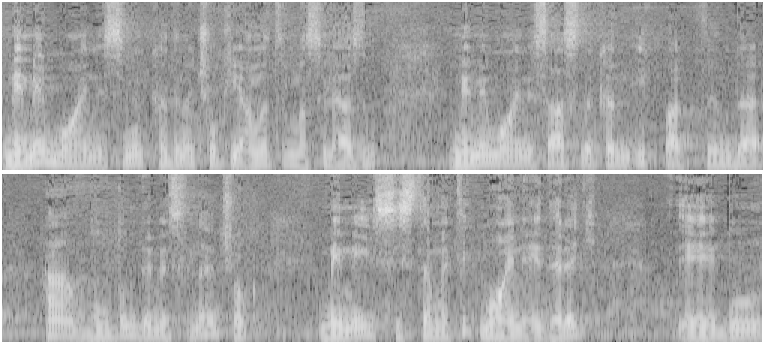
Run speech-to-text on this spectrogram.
Meme muayenesinin kadına çok iyi anlatılması lazım. Meme muayenesi aslında kadın ilk baktığında ha buldum demesinden çok memeyi sistematik muayene ederek e, bu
